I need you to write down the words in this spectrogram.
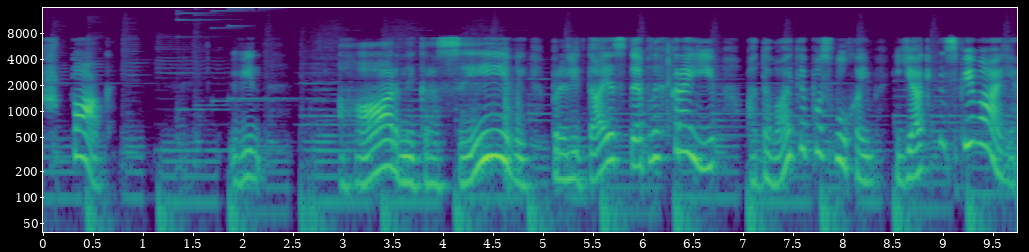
шпак. Він гарний, красивий, прилітає з теплих країв. А давайте послухаємо, як він співає.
